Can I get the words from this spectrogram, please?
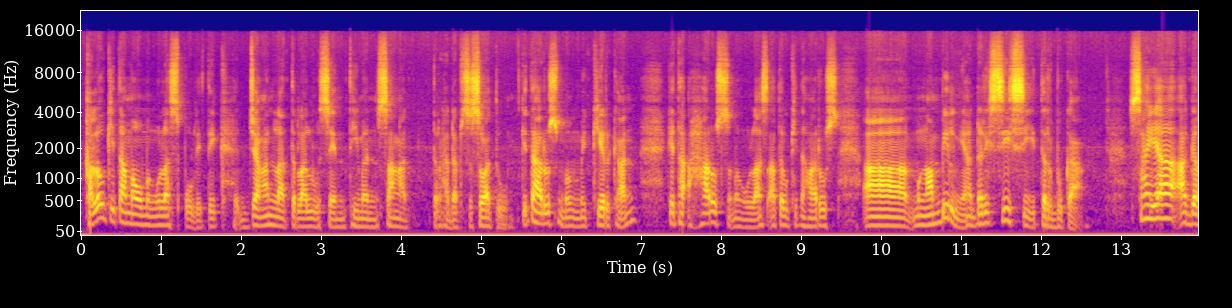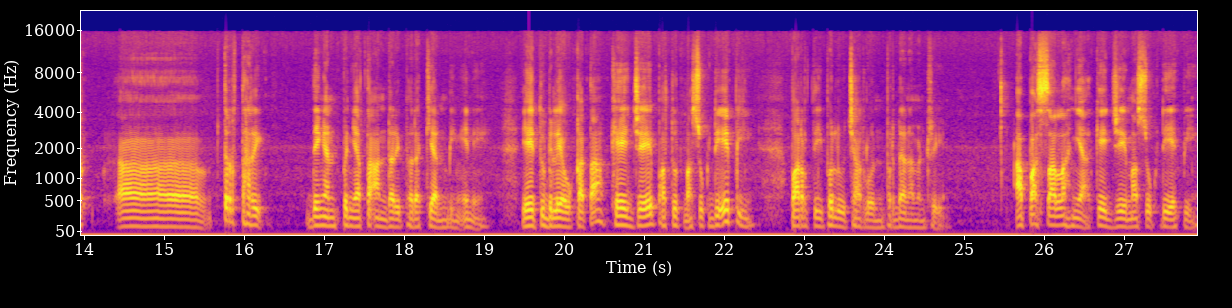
Kalau kita mau mengulas politik, janganlah terlalu sentimen sangat terhadap sesuatu. Kita harus memikirkan, kita harus mengulas atau kita harus uh, mengambilnya dari sisi terbuka. Saya agak uh, tertarik dengan penyataan daripada Kian Bing ini, yaitu beliau kata KJ patut masuk DAP parti perlu calon Perdana Menteri. Apa salahnya KJ masuk DAP?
